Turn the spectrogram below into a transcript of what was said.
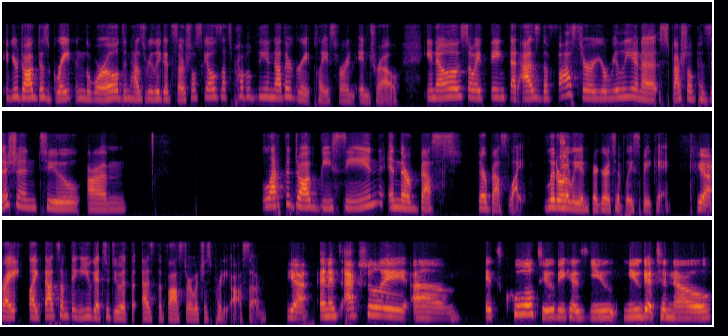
if your dog does great in the world and has really good social skills, that's probably another great place for an intro. You know, so I think that as the foster, you're really in a special position to um let the dog be seen in their best their best light literally and figuratively speaking yeah right like that's something you get to do it as the foster which is pretty awesome yeah and it's actually um it's cool too because you you get to know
